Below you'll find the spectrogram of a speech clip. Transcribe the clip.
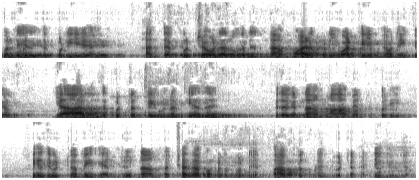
கொண்டே இருக்கக்கூடிய அந்த குற்ற உணர்வுகளில் நாம் வாழக்கூடிய வாழ்க்கையின் கவனிங்கள் யார் அந்த குற்றத்தை உணர்த்தியது? பிறகு நாம் ஆம் என்று கூறி செய்துவிட்டோமே என்று நான் பச்சாதாபப்படும் போது என் பாவங்கள் முடிந்துவிட்டன. நீங்கிவிட்டன.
